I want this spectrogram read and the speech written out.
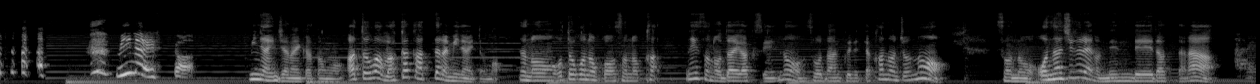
見ないっすか？見ないんじゃないかと思う。あとは若かったら見ないと思う。その男の子、そのか、ね、その大学生の相談くれた彼女の、その同じぐらいの年齢だったら、はい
